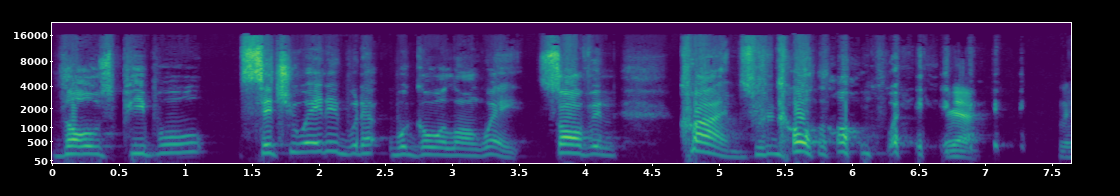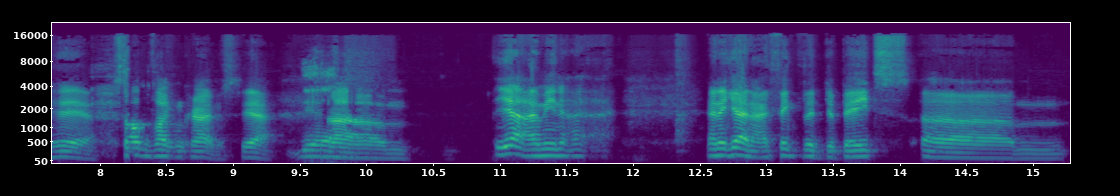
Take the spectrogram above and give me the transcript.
those people situated would would go a long way. Solving crimes would go a long way. yeah. Yeah, solving fucking crimes. Yeah. Yeah. Um, yeah, I mean, I, and again, I think the debates, um,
